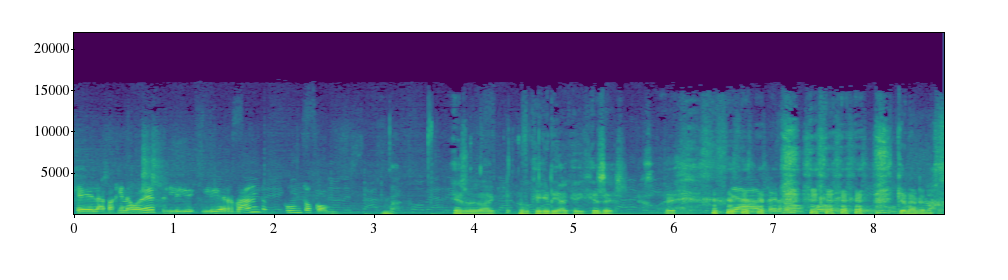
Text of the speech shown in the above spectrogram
Que la página web es li- lierband.com. vale. Eso era lo que quería que dijeses. Joder. Ya, perdón, joder, que no, que no.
